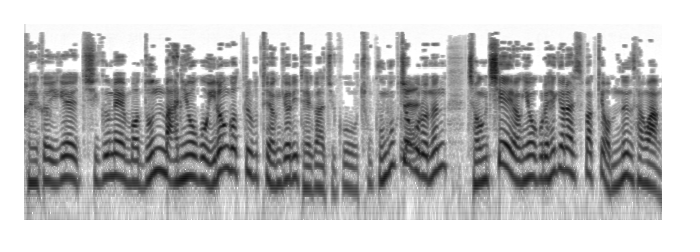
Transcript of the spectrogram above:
그러니까 이게 지금의 뭐 눈 많이 오고 이런 것들부터 연결이 돼가지고 좀 궁극적으로는 정치의 영역으로 해결할 수밖에 없는 상황.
